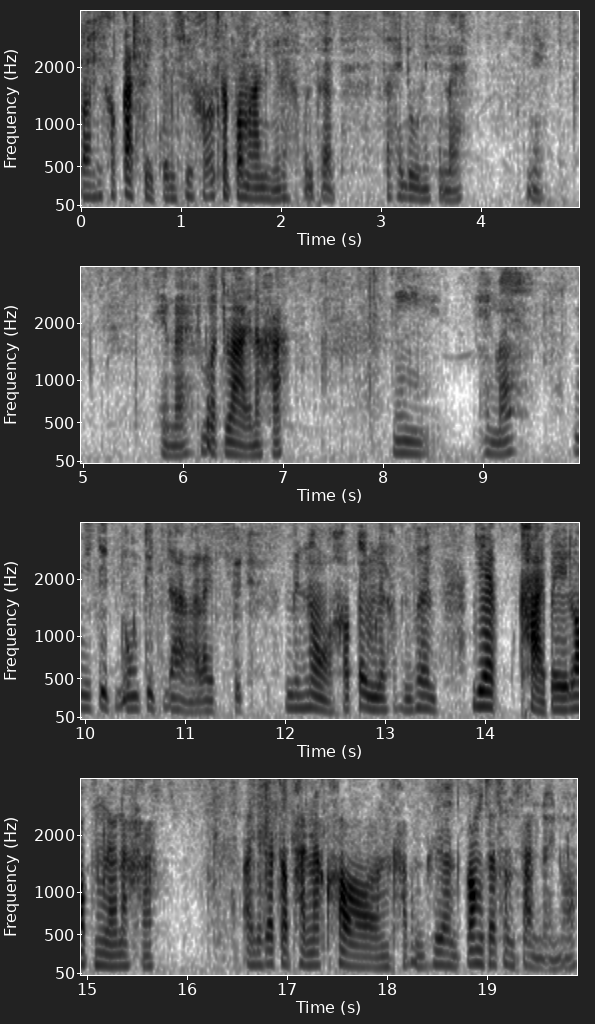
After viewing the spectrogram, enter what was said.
ตอนที่เขากัดสีเต็มที่เขาจะประมาณนี้นะเพื่อนๆจะให้ดูนี่เห็นไหมนี่เห็นไหมลวดลายนะคะ นี่เห็นไหมมีติดดงติดด่างอะไรเป็นเป็นหน่อเขาเต็มเลยครับเพื่อนๆแยกขายไปรอบนึงแล้วนะคะ อันนี้ก็จะพันนครครับเพื่อนๆกล้องจะสั่นๆหน่อยเนาะ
